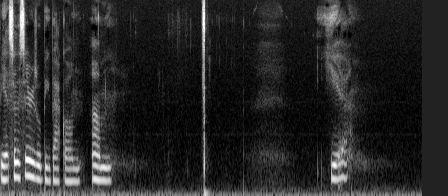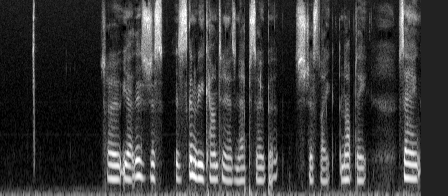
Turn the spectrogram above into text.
But yeah, so the series will be back on. Um, yeah. So yeah, this is just it's going to be counting as an episode, but it's just like an update saying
